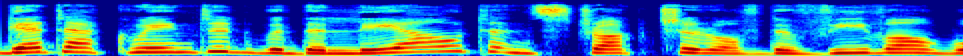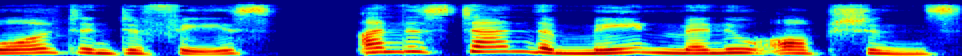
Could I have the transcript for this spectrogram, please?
get acquainted with the layout and structure of the Veeva Vault interface, understand the main menu options,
